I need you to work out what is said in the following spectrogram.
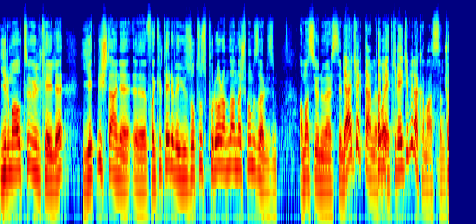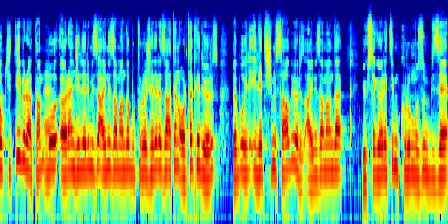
26 ülkeyle 70 tane e, fakülteyle ve 130 programla anlaşmamız var bizim. Amasya Üniversitesi. Gerçekten mi? Bu Tabii. etkileyici bir rakam aslında. Çok ciddi bir rakam. Bu öğrencilerimizi aynı zamanda bu projelere zaten ortak ediyoruz ve bu ile iletişimi sağlıyoruz. Aynı zamanda Yüksek Öğretim Kurumumuzun bize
